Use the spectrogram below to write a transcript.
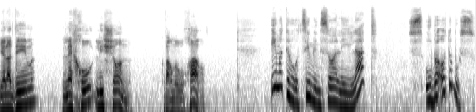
ילדים, לכו לישון. כבר מאוחר. אם אתם רוצים לנסוע לאילת, סעו באוטובוס.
